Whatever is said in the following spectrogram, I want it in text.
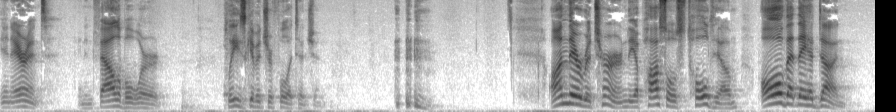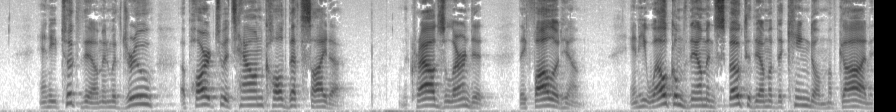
inerrant, and infallible word. Please give it your full attention. On their return, the apostles told him all that they had done. And he took them and withdrew apart to a town called Bethsaida. When the crowds learned it, they followed him. And he welcomed them and spoke to them of the kingdom of God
